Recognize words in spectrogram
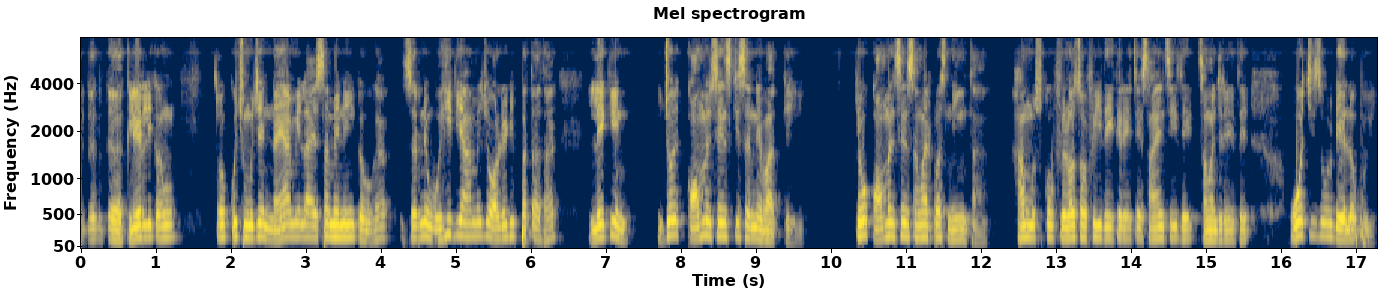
क्लियरली कहूँ तो कुछ मुझे नया मिला ऐसा मैं नहीं कहूँगा। सर ने वही दिया हमें जो ऑलरेडी पता था, लेकिन जो एक कॉमन सेंस की सर ने बात कही, कि वो कॉमन सेंस हमारे पास नहीं था। हम उसको फिलोसॉफी देख रहे थे साइंस ही समझ रहे थे। वो चीज़ वो डेवलप हुई।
